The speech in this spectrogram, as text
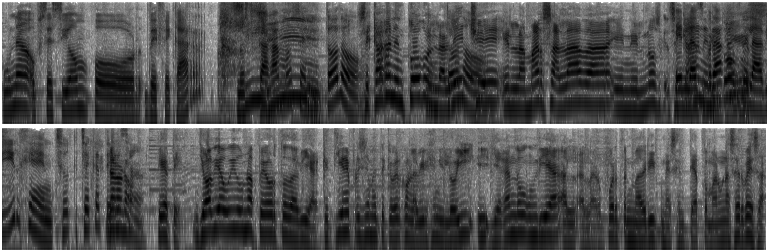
una obsesión por defecar. Nos Sí. cagamos en todo. Se cagan en todo, en, En la todo. leche, en la mar salada, en el no sé qué, se en las bragas de la Virgen. Chécate No, no, esa. no. Fíjate, yo había oído una peor todavía, que tiene precisamente que ver con la Virgen y lo oí y llegando un día al, al aeropuerto en Madrid me senté a tomar una cerveza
